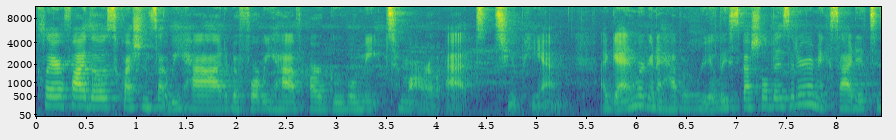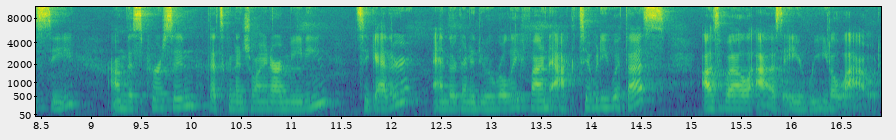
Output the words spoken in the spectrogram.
clarify those questions that we had before we have our Google Meet tomorrow at 2 p.m. Again, we're going to have a really special visitor. I'm excited to see um, this person that's going to join our meeting together, and they're going to do a really fun activity with us as well as a read aloud.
